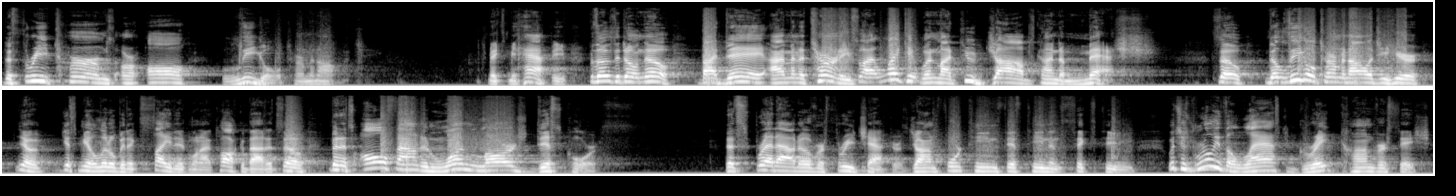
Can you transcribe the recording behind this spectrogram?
the three terms are all legal terminology, which makes me happy. For those that don't know, by day I'm an attorney, so I like it when my two jobs kind of mesh. So the legal terminology here, you know, gets me a little bit excited when I talk about it. So, but it's all found in one large discourse that's spread out over three chapters John 14, 15, and 16 which is really the last great conversation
